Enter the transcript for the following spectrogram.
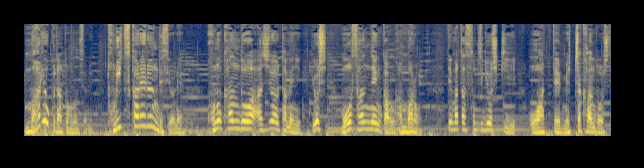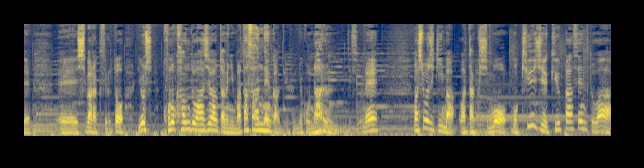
魔力だと思うんですよね。取りつかれるんですよね。この感動を味わうためによしもう3年間頑張ろう。でまた卒業式終わってめっちゃ感動して、えー、しばらくするとよしこの感動を味わうためにまた3年間というふうにこうなるんですよね。まあ、正直今私ももう99%は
